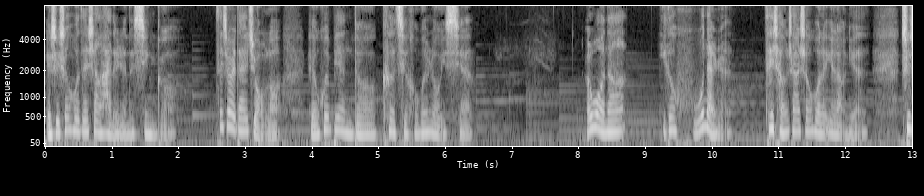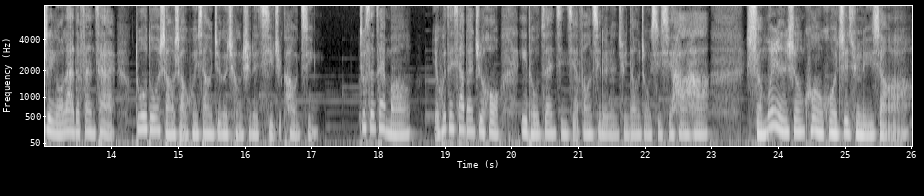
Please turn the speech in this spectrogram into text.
也是生活在上海的人的性格。在这儿待久了，人会变得客气和温柔一些。而我呢，一个湖南人。在长沙生活了一两年，吃着油辣的饭菜，多多少少会向这个城市的气质靠近。就算再忙，也会在下班之后一头钻进解放西的人群当中，嘻嘻哈哈。什么人生困惑、志趣理想啊？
